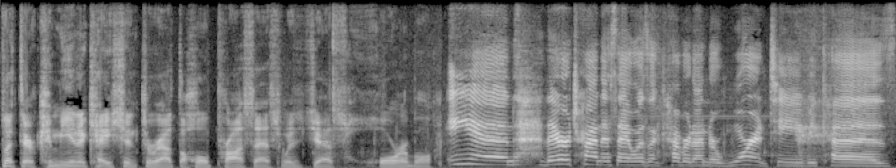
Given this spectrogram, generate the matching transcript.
But their communication throughout the whole process was just horrible. And they're trying to say it wasn't covered under warranty because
